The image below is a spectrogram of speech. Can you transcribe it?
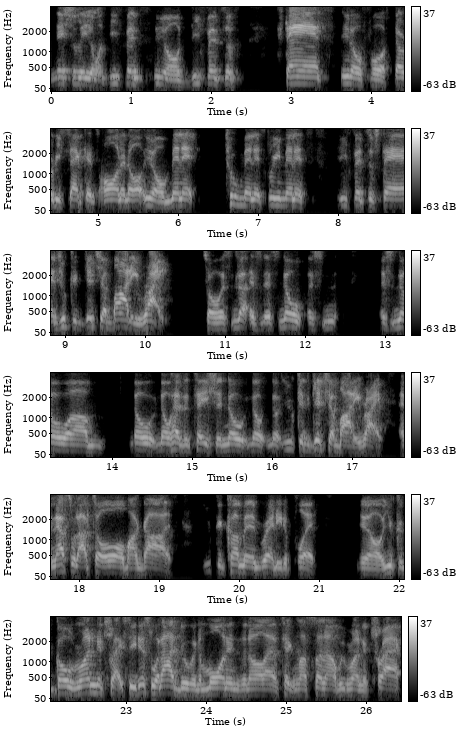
initially on defense, you know, defensive stance, you know, for 30 seconds on and on, you know, minute, two minutes, three minutes, defensive stance. You could get your body right. So it's not, it's, it's no, it's, it's no, um, no, no hesitation. No, no, no. You can get your body right, and that's what I told all my guys. You could come in ready to play. You know, you could go run the track. See, this is what I do in the mornings and all that. I take my son out. We run the track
